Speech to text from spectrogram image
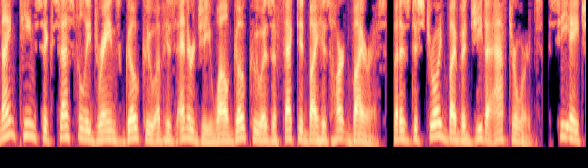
19 successfully drains Goku of his energy while Goku is affected by his heart virus, but is destroyed by Vegeta afterwards. Ch.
